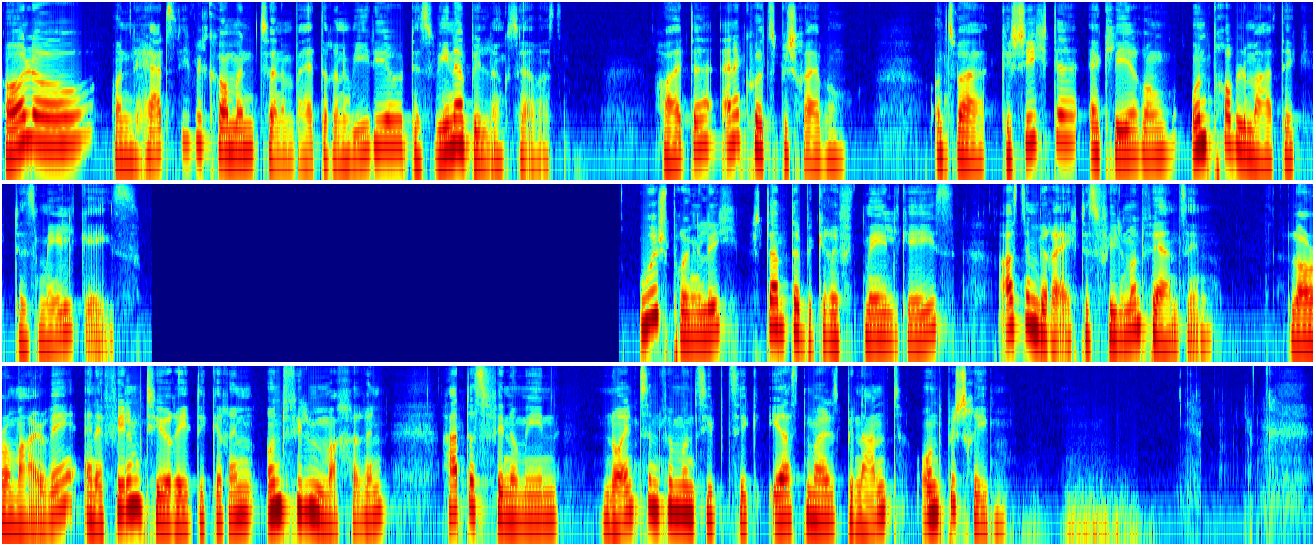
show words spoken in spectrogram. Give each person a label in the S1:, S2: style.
S1: Hallo und herzlich willkommen zu einem weiteren Video des Wiener Bildungsservers. Heute eine Kurzbeschreibung, und zwar Geschichte, Erklärung und Problematik des Male Gaze. Ursprünglich stammt der Begriff Male Gaze aus dem Bereich des Film und Fernsehen. Laura Mulvey, eine Filmtheoretikerin und Filmemacherin, hat das Phänomen 1975 erstmals benannt und beschrieben.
